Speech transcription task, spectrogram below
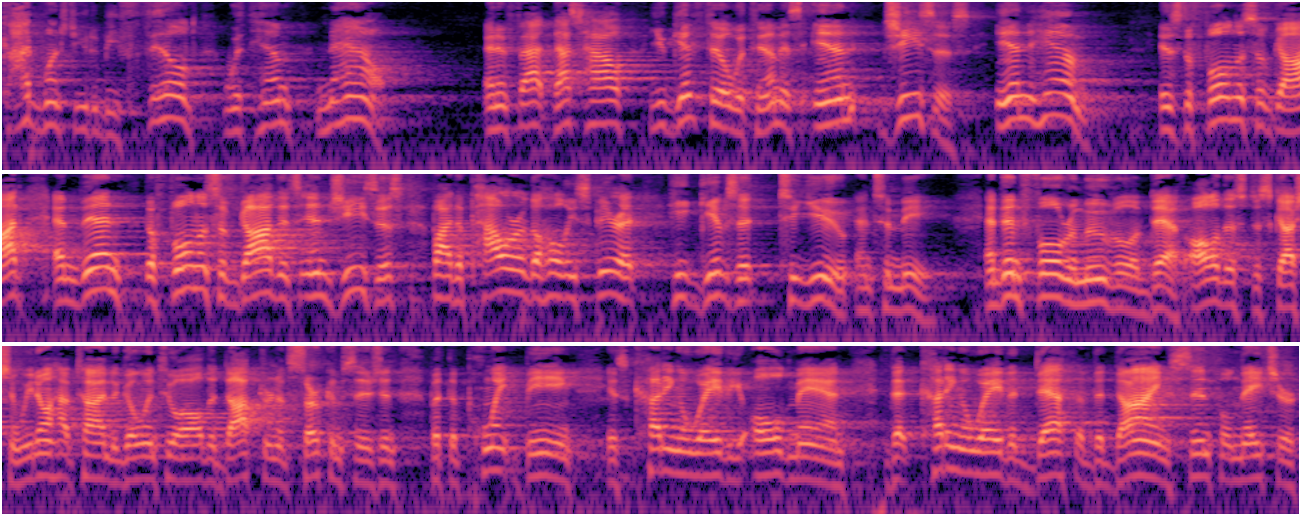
God wants you to be filled with Him now. And in fact, that's how you get filled with Him, is in Jesus. In Him is the fullness of God. And then the fullness of God that's in Jesus, by the power of the Holy Spirit, He gives it to you and to me. And then full removal of death. All of this discussion, we don't have time to go into all the doctrine of circumcision, but the point being is cutting away the old man, that cutting away the death of the dying sinful nature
